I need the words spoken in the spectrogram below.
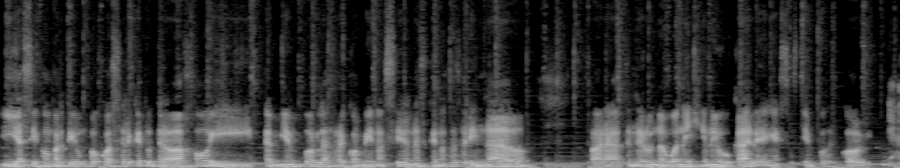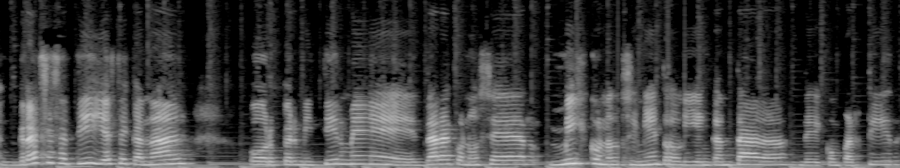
y así compartir un poco acerca de tu trabajo y también por las recomendaciones que nos has brindado para tener una buena higiene bucal en estos tiempos de COVID. Gracias a ti y a este canal por permitirme dar a conocer mis conocimientos y encantada de compartir,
